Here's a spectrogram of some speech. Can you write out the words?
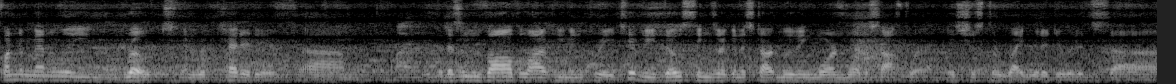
fundamentally rote and repetitive, um, that doesn't involve a lot of human creativity, those things are going to start moving more and more to software. It's just the right way to do it. It's uh,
